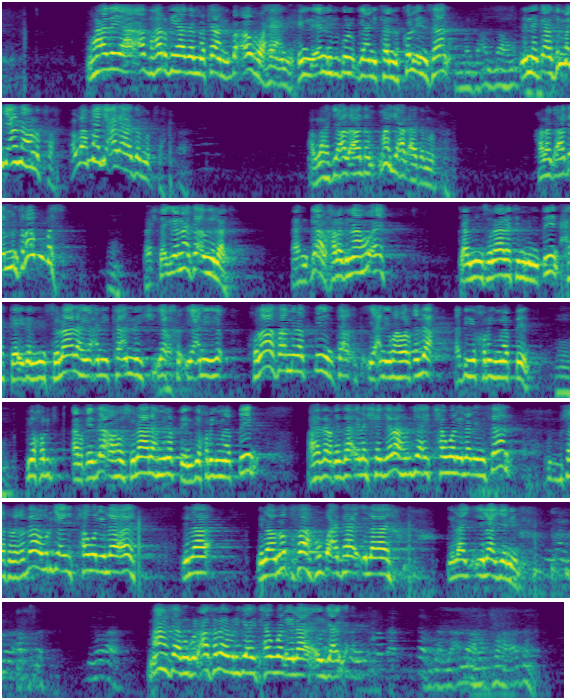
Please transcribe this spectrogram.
وهذا أظهر في هذا المكان أوضح يعني حين لأنه بيقول يعني كان كل إنسان لأنه قال ثم جعلناه نطفة. الله ما جعل آدم نطفة. الله جعل آدم ما جعل آدم نطفة. خلق آدم من تراب وبس. فاحتاج لنا تأويلات. يعني قال خلقناه إيه؟ قال من سلالة من طين حتى إذا من سلالة يعني كأنه يعني خلاصة من الطين يعني وهو الغذاء هذه يخرج من الطين. بيخرج الغذاء وهو سلالة من الطين. بيخرج من الطين هذا الغذاء إلى الشجرة ورجع يتحول إلى الإنسان بشكل غذاء ورجع يتحول إلى إيه إلى إلى نطفة وبعدها إلى إيه إلى إلى جنين. ما حساب نقول أصله ورجع يتحول إلى رجع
